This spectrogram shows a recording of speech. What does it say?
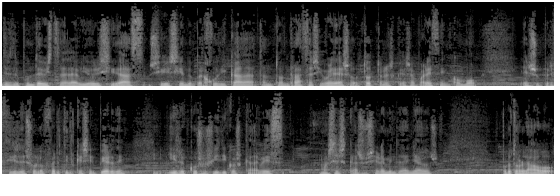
desde el punto de vista de la biodiversidad sigue siendo perjudicada tanto en razas y variedades autóctonas que desaparecen como en superficies de suelo fértil que se pierde y recursos hídricos cada vez más escasos y seriamente dañados. Por otro lado,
